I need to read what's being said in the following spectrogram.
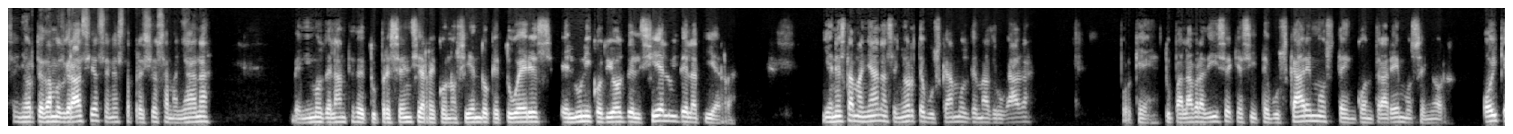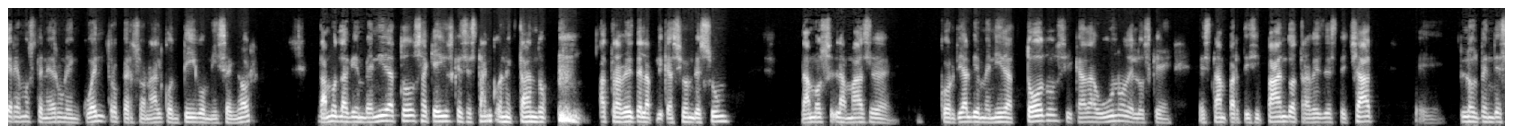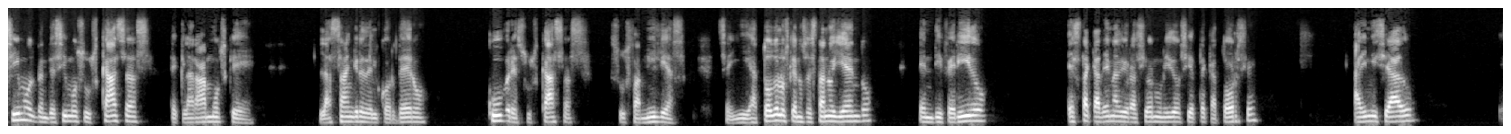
Señor, te damos gracias en esta preciosa mañana. Venimos delante de tu presencia reconociendo que tú eres el único Dios del cielo y de la tierra. Y en esta mañana, Señor, te buscamos de madrugada, porque tu palabra dice que si te buscaremos, te encontraremos, Señor. Hoy queremos tener un encuentro personal contigo, mi Señor. Damos la bienvenida a todos aquellos que se están conectando a través de la aplicación de Zoom Damos la más eh, cordial bienvenida a todos y cada uno de los que están participando a través de este chat. Eh, los bendecimos, bendecimos sus casas, declaramos que la sangre del cordero cubre sus casas, sus familias. y a todos los que nos están oyendo en diferido, esta cadena de oración Unido 714 ha iniciado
